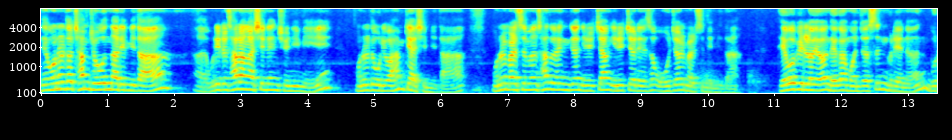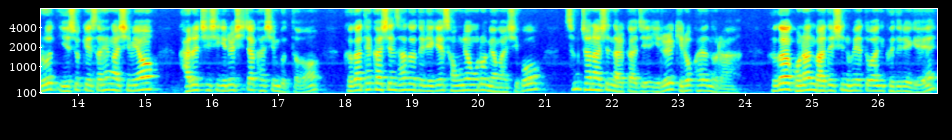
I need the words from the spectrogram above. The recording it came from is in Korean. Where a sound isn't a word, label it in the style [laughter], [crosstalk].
네, 오늘도 참 좋은 날입니다. 아, 우리를 사랑하시는 주님이 오늘도 우리와 함께 하십니다. 오늘 말씀은 사도행전 1장 1절에서 5절 말씀입니다. 데오빌로여 내가 먼저 쓴 글에는 무릇 예수께서 행하시며 가르치시기를 시작하신부터 그가 택하신 사도들에게 성령으로 명하시고 승천하신 날까지 이를 기록하였노라. 그가 고난 받으신 후에 또한 그들에게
